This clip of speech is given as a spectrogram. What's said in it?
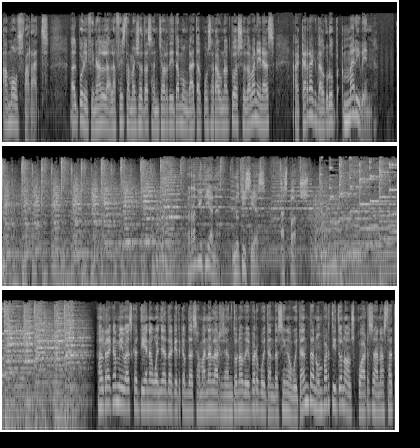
amb ous ferrats. El punt i final a la festa major de Sant Jordi de Montgat el posarà una actuació de veneres a càrrec del grup Marivent. Ràdio Tiana, notícies, esports. El recanvi basquetien ha guanyat aquest cap de setmana l'Argentona B per 85 a 80 en un partit on els quarts han estat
